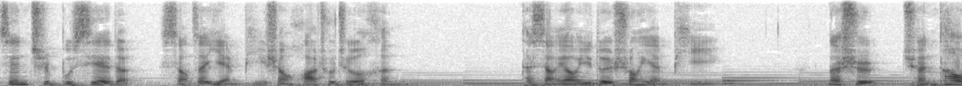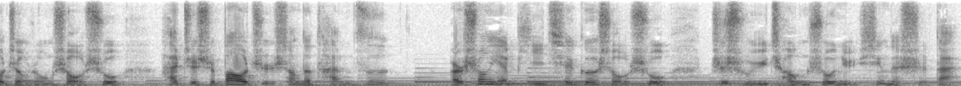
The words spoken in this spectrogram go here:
坚持不懈地想在眼皮上划出折痕。他想要一对双眼皮，那时全套整容手术还只是报纸上的谈资，而双眼皮切割手术只属于成熟女性的时代。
